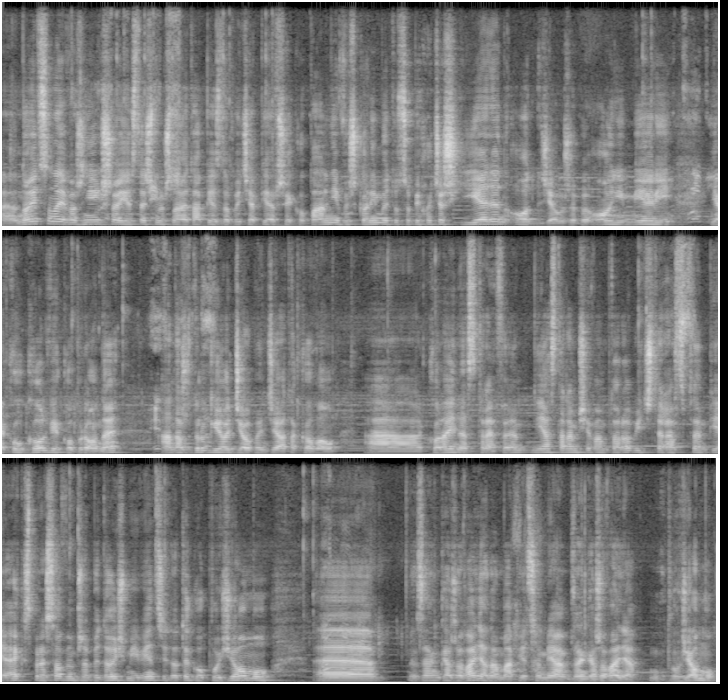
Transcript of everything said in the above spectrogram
E, No i co najważniejsze, jesteśmy już na etapie zdobycia pierwszej kopalni. Wyszkolimy tu sobie chociaż jeden oddział, żeby oni mieli jakąkolwiek obronę, a nasz drugi oddział będzie atakował e, kolejne strefy. Ja staram się Wam to robić teraz w tempie ekspresowym, żeby dojść mniej więcej do tego poziomu e, zaangażowania na mapie, co miałem, zaangażowania, poziomu,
